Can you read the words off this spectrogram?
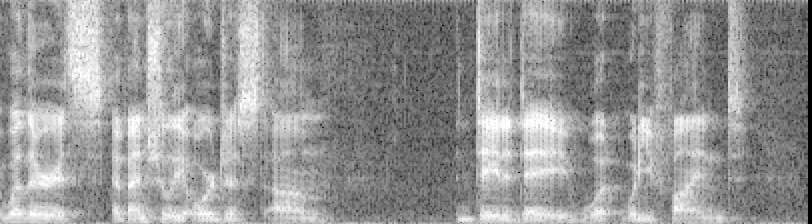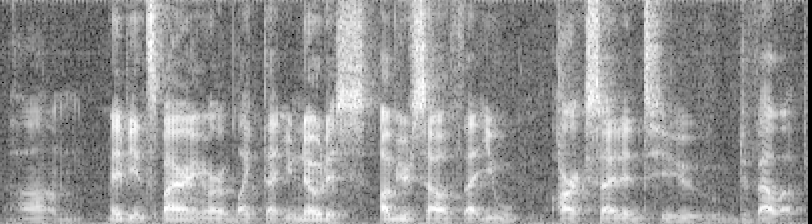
whether it's eventually or just day to day, what what do you find um, maybe inspiring or like that you notice of yourself that you are excited to develop?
